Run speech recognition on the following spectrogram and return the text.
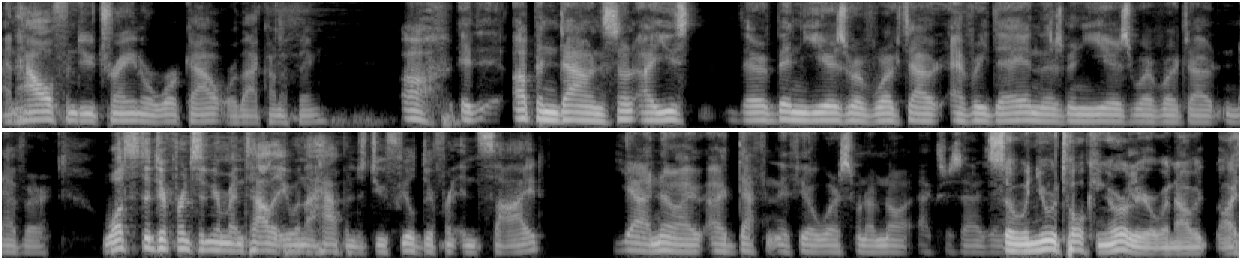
And how often do you train or work out or that kind of thing? Oh, it up and down. So I used. There have been years where I've worked out every day, and there's been years where I've worked out never. What's the difference in your mentality when that happens? Do you feel different inside? Yeah, no, I, I definitely feel worse when I'm not exercising. So when you were talking earlier, when I, would- I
